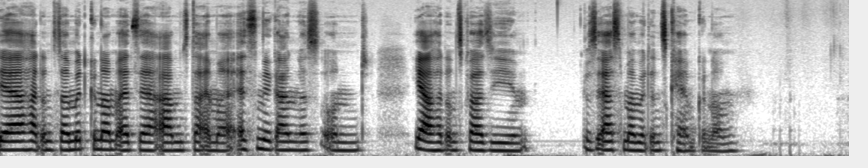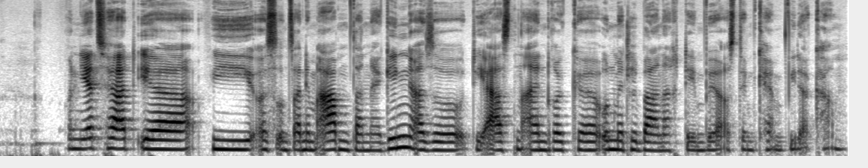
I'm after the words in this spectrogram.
Der hat uns da mitgenommen, als er abends da einmal essen gegangen ist und ja, hat uns quasi das erste Mal mit ins Camp genommen. Und jetzt hört ihr, wie es uns an dem Abend dann erging, also die ersten Eindrücke unmittelbar nachdem wir aus dem Camp wiederkamen.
